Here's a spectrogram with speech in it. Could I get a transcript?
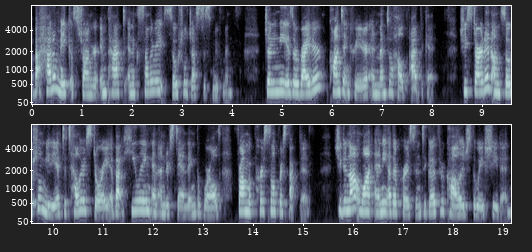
about how to make a stronger impact and accelerate social justice movements. Janani is a writer, content creator, and mental health advocate. She started on social media to tell her story about healing and understanding the world from a personal perspective. She did not want any other person to go through college the way she did,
